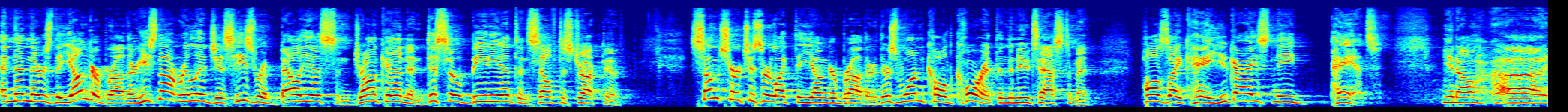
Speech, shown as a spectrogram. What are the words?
And then there's the younger brother. He's not religious. He's rebellious and drunken and disobedient and self destructive. Some churches are like the younger brother. There's one called Corinth in the New Testament. Paul's like, hey, you guys need pants you know, uh,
